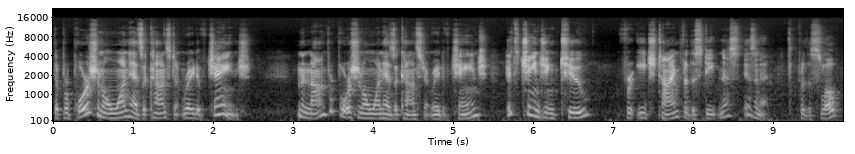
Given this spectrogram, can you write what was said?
The proportional one has a constant rate of change. And the non-proportional one has a constant rate of change. It's changing 2 for each time for the steepness, isn't it? For the slope.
